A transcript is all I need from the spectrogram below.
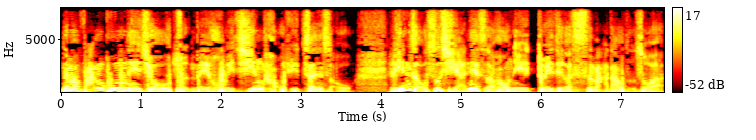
那么，王公呢就准备回京口去镇守。临走之前的时候呢，对这个司马道子说：“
